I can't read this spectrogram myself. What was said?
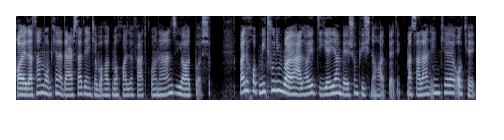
قاعدتا ممکنه درصد اینکه باهات مخالفت کنن زیاد باشه. ولی خب می‌تونیم راه حل های دیگه هم بهشون پیشنهاد بدیم. مثلا اینکه okay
